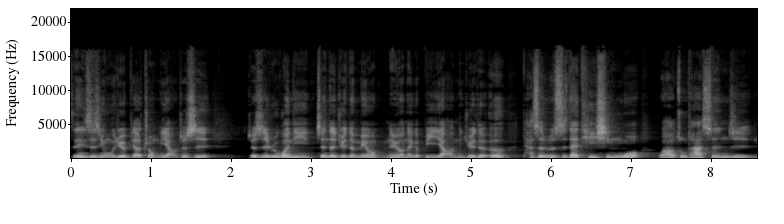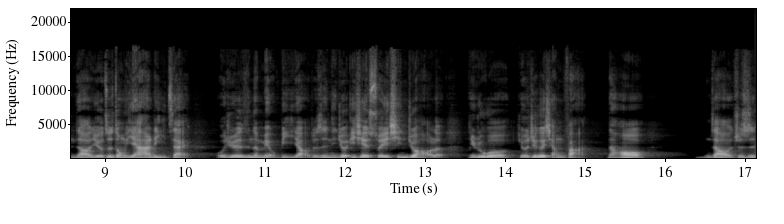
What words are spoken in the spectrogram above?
这件事情我觉得比较重要，就是。就是如果你真的觉得没有没有那个必要，你觉得呃他是不是在提醒我我要祝他生日？你知道有这种压力在，我觉得真的没有必要。就是你就一切随心就好了。你如果有这个想法，然后你知道就是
